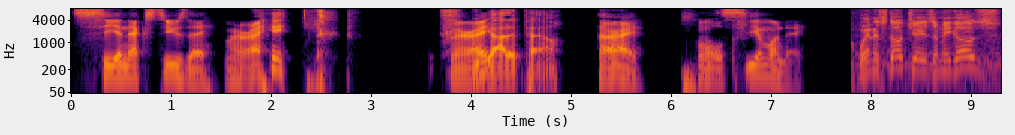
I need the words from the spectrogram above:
see you next Tuesday. All right. All right. you got it pal All right. We'll see you Monday. Buenas noches, amigos.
